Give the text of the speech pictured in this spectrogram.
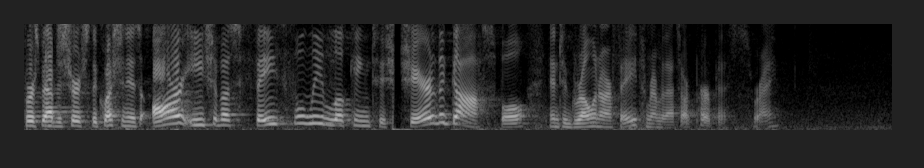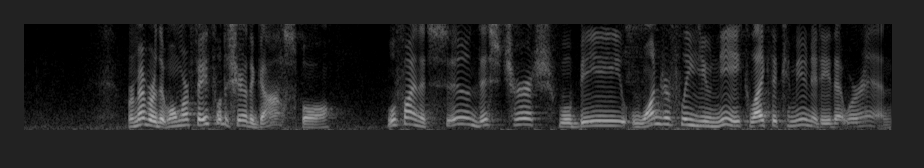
First Baptist Church, the question is Are each of us faithfully looking to share the gospel and to grow in our faith? Remember, that's our purpose, right? Remember that when we're faithful to share the gospel, we'll find that soon this church will be wonderfully unique, like the community that we're in.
